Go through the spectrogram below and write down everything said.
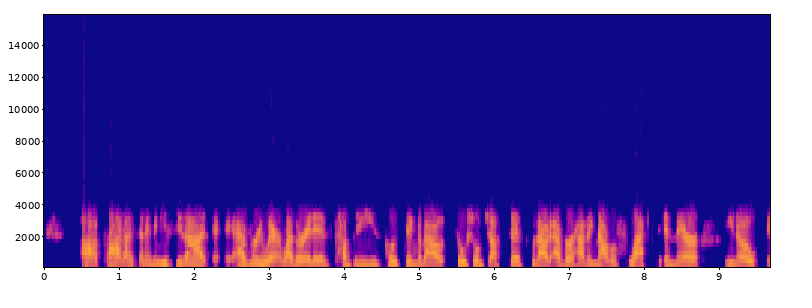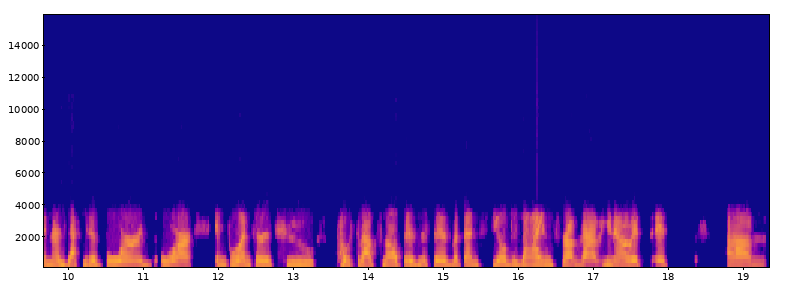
uh, product. And I think you see that everywhere, whether it is companies posting about social justice without ever having that reflect in their, you know, in their executive boards or influencers who post about small businesses, but then steal designs from them. You know, it's, it's, um,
